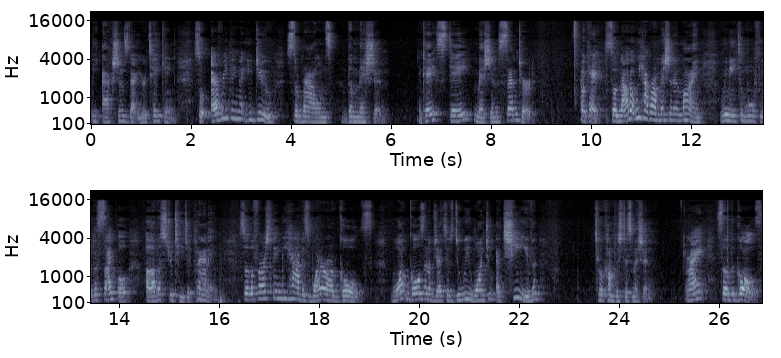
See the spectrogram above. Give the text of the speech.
The actions that you're taking. So everything that you do surrounds the mission. Okay, stay mission centered. Okay, so now that we have our mission in mind, we need to move through the cycle of a strategic planning. So the first thing we have is what are our goals? What goals and objectives do we want to achieve to accomplish this mission? Right? So the goals.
